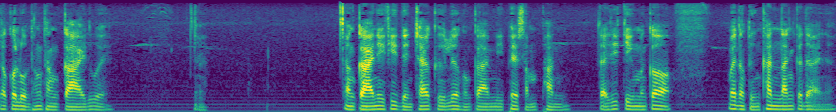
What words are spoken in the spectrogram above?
แล้วก็รวมทั้งทางกายด้วยนะทางกายนี่ที่เด่นชัดก็คือเรื่องของการมีเพศสัมพันธ์ แต่ที่จริงมันก็ไม่ต้องถึงขั้นนั้นก็ได้นะ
